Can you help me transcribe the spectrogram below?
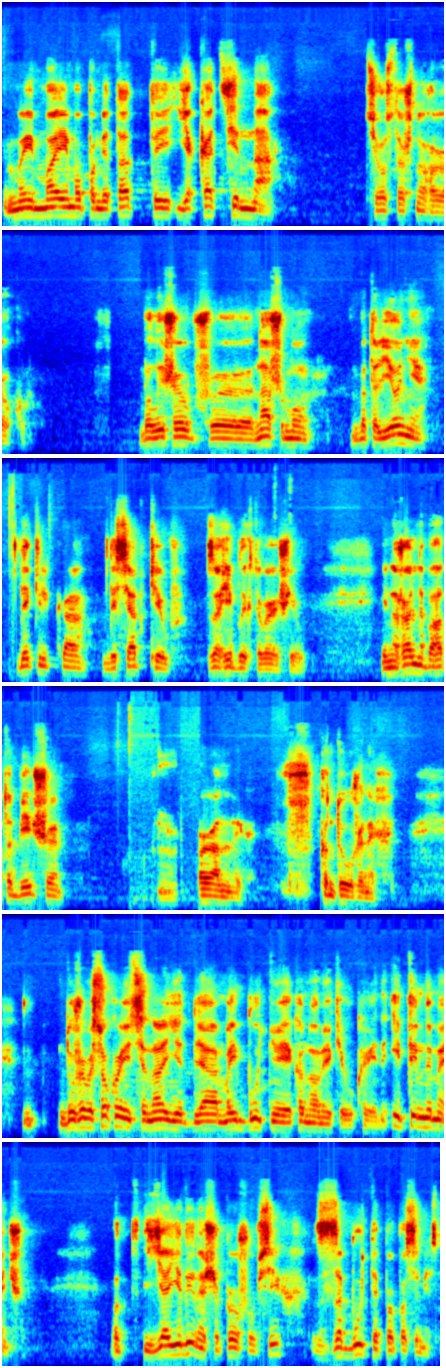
Ми маємо пам'ятати, яка ціна цього страшного року. Бо лише в е, нашому батальйоні декілька десятків загиблих товаришів. І, на жаль, набагато більше поранених, контужених дуже високою ціна є для майбутньої економіки України. І тим не менше, от я єдине, що прошу всіх, забудьте про песимізм.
